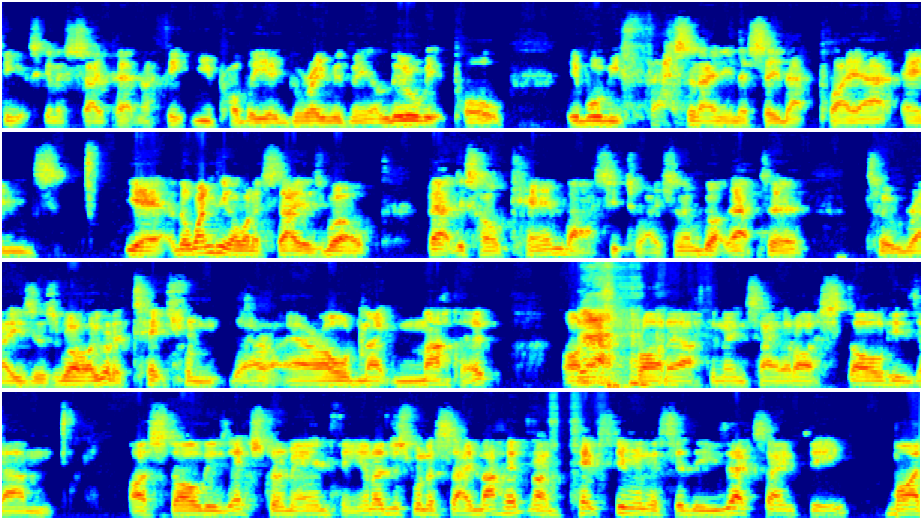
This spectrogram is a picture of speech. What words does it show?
think it's going to shape out, and I think you probably agree with me a little bit, Paul, it will be fascinating to see that play out. And yeah, the one thing I want to say as well about this whole Canberra situation, I've got that to to raise as well. I got a text from our, our old mate Muppet on Friday afternoon saying that I stole his um I stole his extra man thing, and I just want to say Muppet, and I texted him and I said the exact same thing. My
